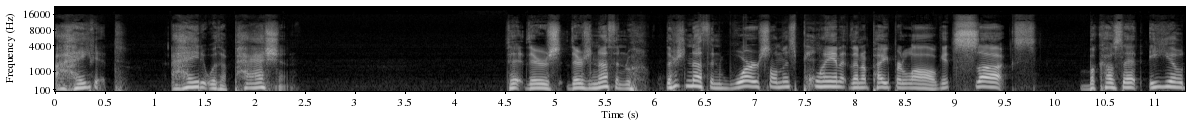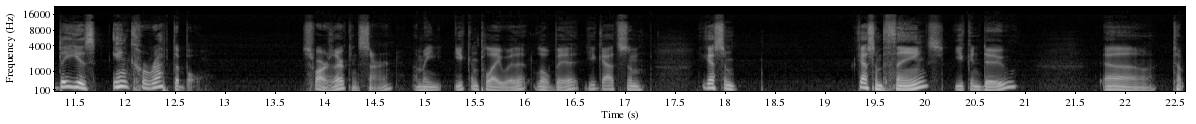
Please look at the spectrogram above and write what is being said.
I hate it. I hate it with a passion. There's there's nothing there's nothing worse on this planet than a paper log. It sucks because that ELD is incorruptible as far as they're concerned. I mean, you can play with it a little bit. You got some you got some you got some things you can do uh, to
